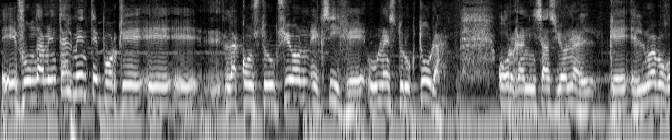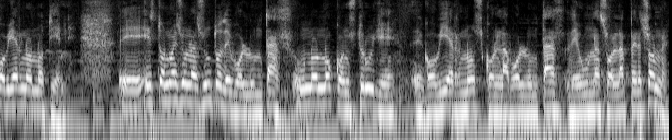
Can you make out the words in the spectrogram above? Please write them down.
Eh, fundamentalmente porque eh, eh, la construcción exige una estructura organizacional que el nuevo gobierno no tiene. esto no es un asunto de voluntad, uno no construye gobiernos con la voluntad de una sola persona,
